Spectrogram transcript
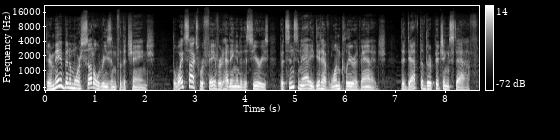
There may have been a more subtle reason for the change. The White Sox were favored heading into the series, but Cincinnati did have one clear advantage the depth of their pitching staff.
